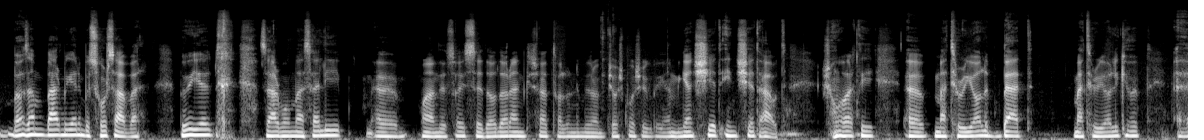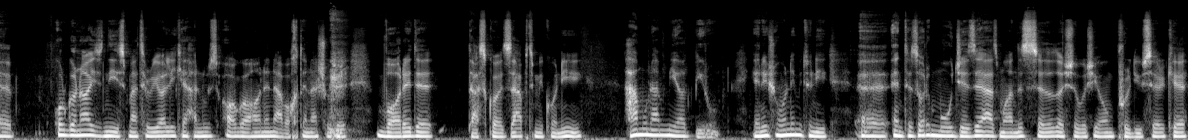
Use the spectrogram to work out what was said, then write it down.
بازم برمیگردیم به source اول. ببین یه ضرب المثله مهندس های صدا دارن که شاید حالا نمی‌دونم جاش باشه بگن. میگن shit in shit out. شما وقتی material بد material ی که organize نیست material ی که هنوز آگاهانه نواخته نشده وارد دستگاه ضبط می‌کنی همون هم میاد بیرون. یعنی شما نمی‌تونی انتظار معجزه از مهندس صدا داشته باشی یا اون producer که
